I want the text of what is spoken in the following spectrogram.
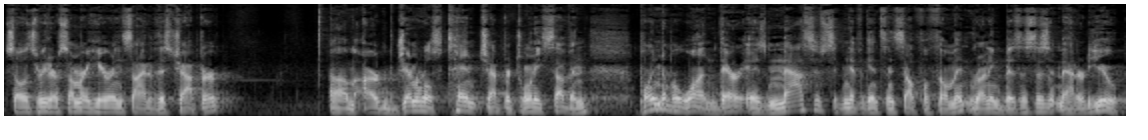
So let's read our summary here inside of this chapter. Um, our general's tent, chapter 27 Point number one, there is massive significance in self fulfillment running businesses that matter to you.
